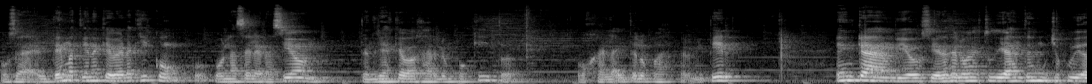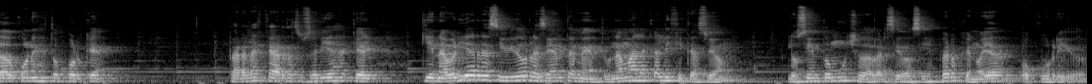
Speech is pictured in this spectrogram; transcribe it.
O sea, el tema tiene que ver aquí con, con, la aceleración. Tendrías que bajarle un poquito. Ojalá y te lo puedas permitir. En cambio, si eres de los estudiantes, mucho cuidado con esto porque para las cartas tú serías aquel quien habría recibido recientemente una mala calificación. Lo siento mucho de haber sido así, espero que no haya ocurrido.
